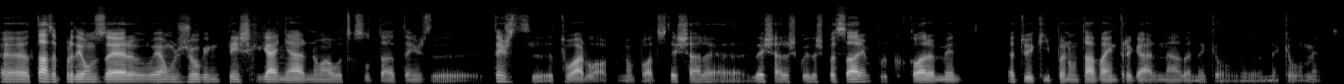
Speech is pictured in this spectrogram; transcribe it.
Uh, estás a perder um zero, é um jogo em que tens que ganhar, não há outro resultado, tens de, tens de atuar logo, não podes deixar, deixar as coisas passarem, porque claramente a tua equipa não estava a entregar nada naquele, naquele momento.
